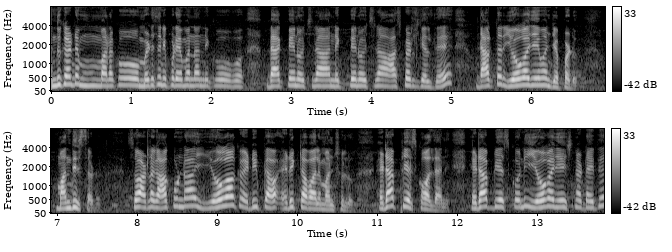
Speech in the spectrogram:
ఎందుకంటే మనకు మెడిసిన్ ఇప్పుడు ఏమన్నా నీకు బ్యాక్ పెయిన్ వచ్చినా నెక్ పెయిన్ వచ్చినా హాస్పిటల్కి వెళ్తే డాక్టర్ యోగా చేయమని చెప్పాడు. మందిస్తాడు. సో అట్లా కాకుండా యోగాకు ఎడిక్ట్ ఎడిక్ట్ అవ్వాలి మనుషులు. అడాప్ట్ చేసుకోవాలి దాన్ని. అడాప్ట్ చేసుకొని యోగా చేసినట్టయితే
